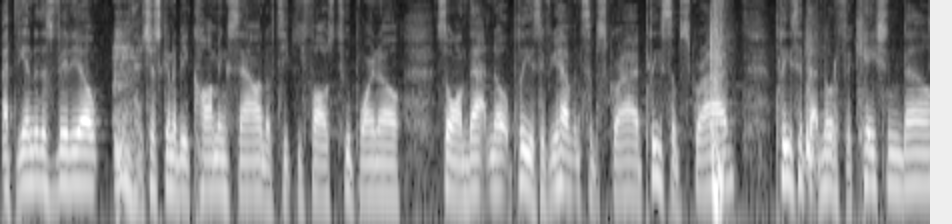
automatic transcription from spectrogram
At the end of this video, it's just going to be calming sound of Tiki Falls 2.0. So on that note, please, if you haven't subscribed, please subscribe. Please hit that notification bell.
